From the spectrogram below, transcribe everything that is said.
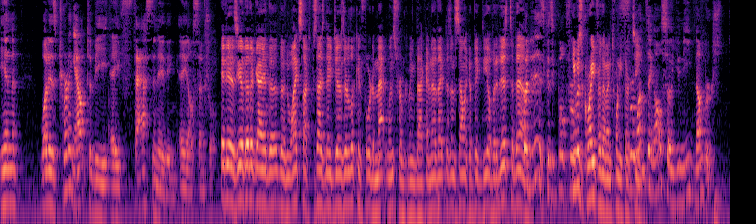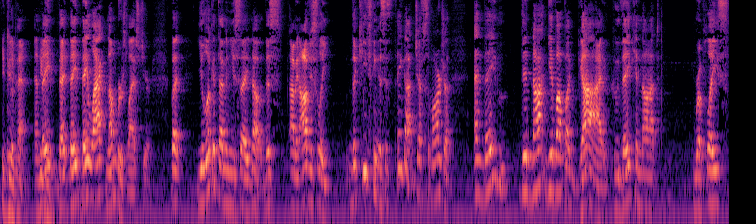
in what is turning out to be a fascinating AL Central. It is. You know, the other guy, the, the White Sox, besides Nate Jones, they're looking forward to Matt Lindstrom coming back. I know that doesn't sound like a big deal, but it is to them. But it is because well, for, he was great for them in 2013. for 2013. one thing. Also, you need numbers You in do. the pen, and You they, do. they they they lacked numbers last year. But you look at them and you say, no, this. I mean, obviously, the key thing is is they got Jeff Samardzija, and they did not give up a guy who they cannot replace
